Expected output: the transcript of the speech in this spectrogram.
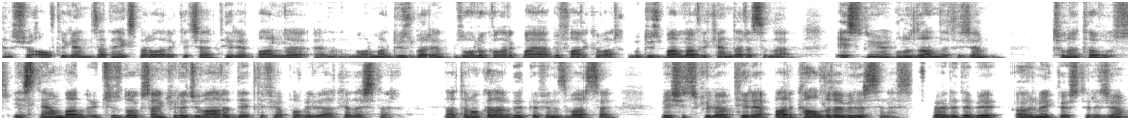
yani şu altıgen zaten hex bar olarak geçer. T-Rep barla yani normal düz barın zorluk olarak bayağı bir farkı var. Bu düz barlar da kendi arasında esniyor. Bunu da anlatacağım. Tuna Tavus esneyen barla 390 kilo civarı deadlift yapabiliyor arkadaşlar. Zaten o kadar deadlift'iniz varsa 500 kilo T-Rep bar kaldırabilirsiniz. Böyle de bir örnek göstereceğim.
